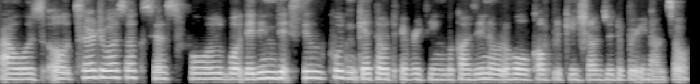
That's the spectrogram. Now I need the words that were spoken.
I was oh surgery was successful, but they didn't get, still couldn't get out everything because you know the whole complications with the brain and so.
